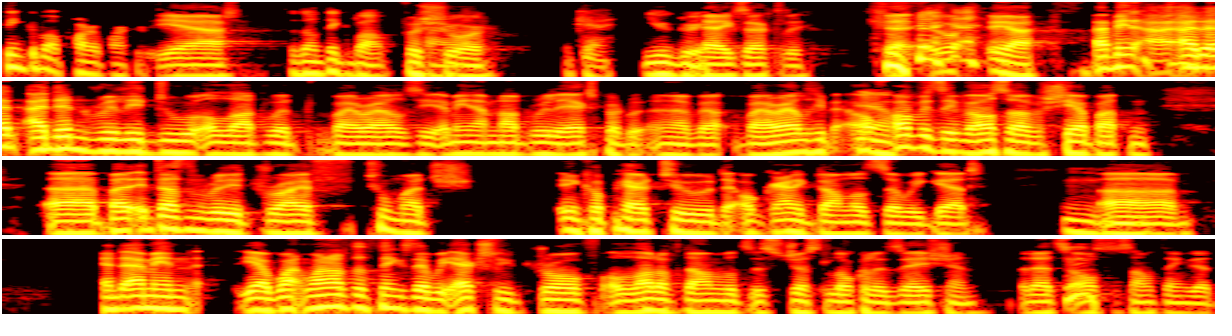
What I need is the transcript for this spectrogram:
think about product market fit. yeah first. So don't think about for virality. sure Okay, you agree. Yeah, exactly. Yeah, yeah. I mean, I, I, didn't- I didn't really do a lot with virality. I mean, I'm not really expert in uh, virality. But Yeah. Obviously, we also have a share button, uh, but it doesn't really drive too much in compared to the organic downloads that we get. Mhm. Um, and I mean, yeah, one, one of the things that we actually drove a lot of downloads is just localization. But that's Hmm. also something that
